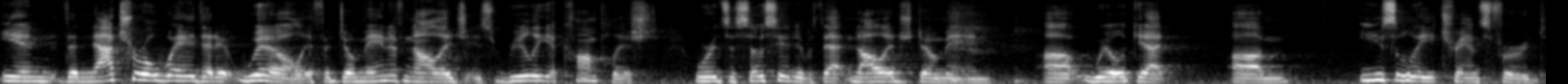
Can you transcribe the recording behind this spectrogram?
in the natural way that it will if a domain of knowledge is really accomplished, words associated with that knowledge domain uh, will get um, easily transferred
